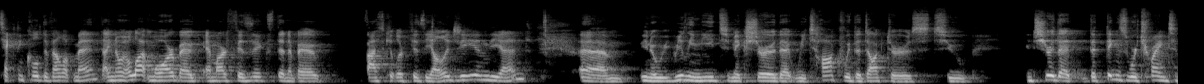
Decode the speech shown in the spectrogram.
technical development, I know a lot more about MR physics than about vascular physiology in the end. Um, you know, we really need to make sure that we talk with the doctors to ensure that the things we're trying to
